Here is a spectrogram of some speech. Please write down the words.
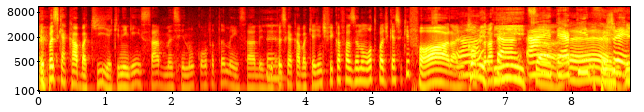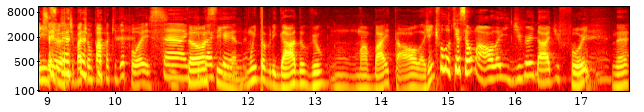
depois que acaba aqui, é que ninguém sabe, mas assim, não conta também, sabe? Depois que acaba aqui, a gente fica fazendo um outro podcast aqui fora. A gente Ah, come troca- pizza. Ah, é, tem a É, pizza, gente. A gente bate um papo aqui depois. Ah, Então, que assim, muito obrigado, viu? Um- Uma baita aula. A gente falou que ia ser uma aula e de verdade foi, É. né?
